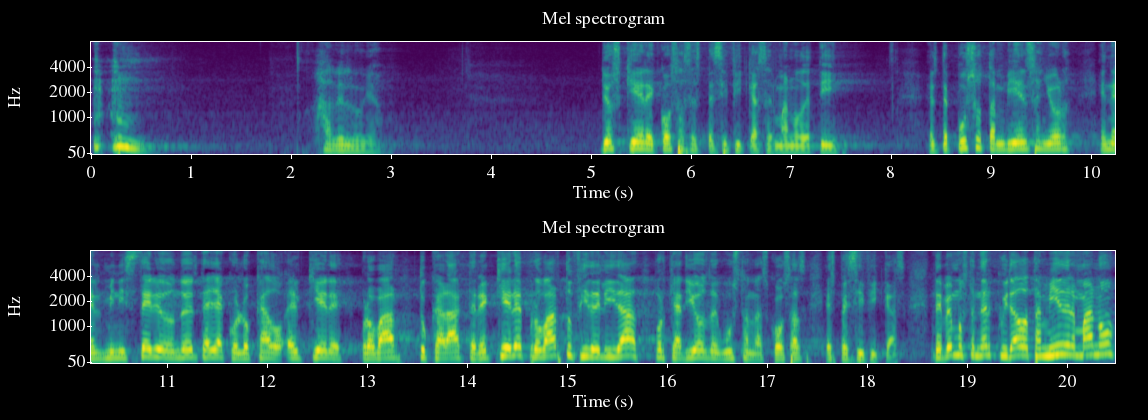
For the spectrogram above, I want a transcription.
Aleluya. Dios quiere cosas específicas, hermano, de ti. Él te puso también, Señor, en el ministerio donde Él te haya colocado. Él quiere probar tu carácter, Él quiere probar tu fidelidad, porque a Dios le gustan las cosas específicas. Debemos tener cuidado también, hermano,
